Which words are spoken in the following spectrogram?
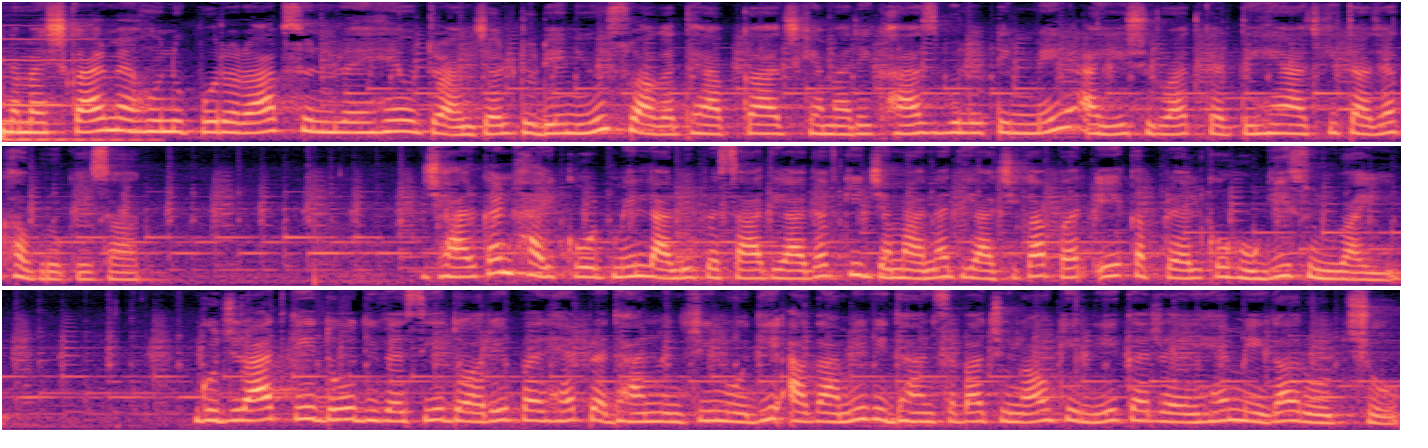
नमस्कार, मैं हूँ नुपुर और आप सुन रहे हैं उत्तरांचल टुडे न्यूज़ स्वागत है आपका आज के हमारे खास बुलेटिन में। आइए शुरुआत करते हैं आज की ताज़ा खबरों के साथ। झारखंड हाई कोर्ट में लालू प्रसाद यादव की जमानत याचिका पर 1 अप्रैल को होगी सुनवाई। गुजरात के दो दिवसीय दौरे पर है प्रधानमंत्री मोदी आगामी विधानसभा चुनाव के लिए कर रहे हैं मेगा रोड शो।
